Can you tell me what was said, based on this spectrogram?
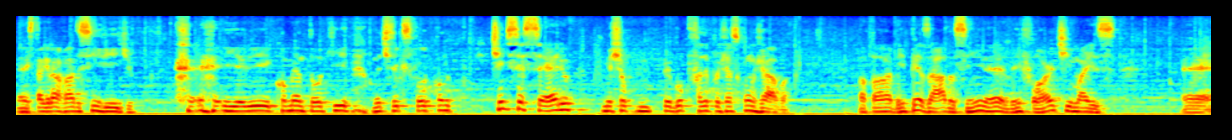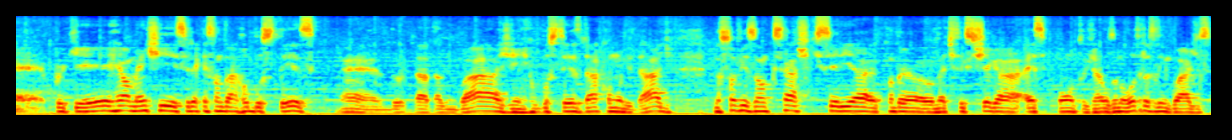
né, está gravado esse em vídeo. e ele comentou que o Netflix falou que quando tinha de ser sério, mexeu, pegou para fazer projetos com Java. Uma palavra bem pesada, assim, né? Bem forte, mas é, porque realmente seria a questão da robustez né, do, da, da, linguagem, robustez da comunidade. Na sua visão, o que você acha que seria quando o Netflix chega a esse ponto, já usando outras linguagens,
